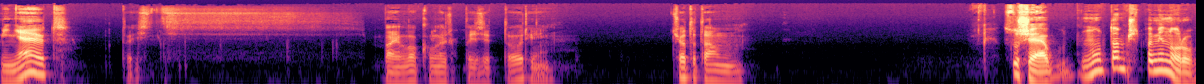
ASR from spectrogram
меняют. То есть by local repository. Что-то там... Слушай, а, ну там что-то по минору.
